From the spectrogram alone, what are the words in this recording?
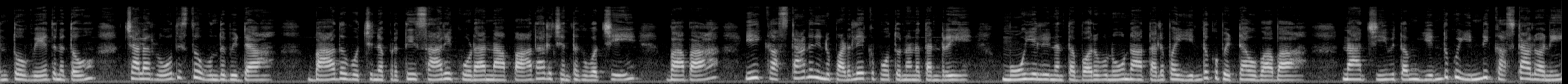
ఎంతో వేదనతో చాలా రోధిస్తూ ఉంది బిడ్డ. బాధ వచ్చిన ప్రతిసారి కూడా నా పాదాలు చెంతకు వచ్చి బాబా ఈ కష్టాన్ని నేను పడలేకపోతున్నాను తండ్రి. మోయలినంత బరువును నా తలపై ఎందుకు పెట్టావు బాబా? నా జీవితం ఎందుకు ఇన్ని కష్టాలు అని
